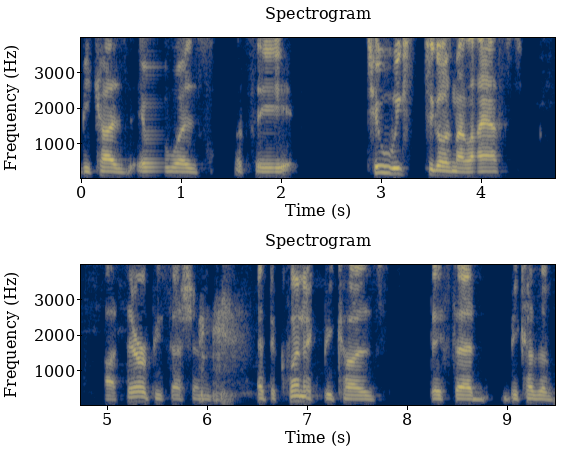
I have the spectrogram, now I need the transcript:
because it was, let's see, two weeks ago was my last uh, therapy session at the clinic because they said because of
